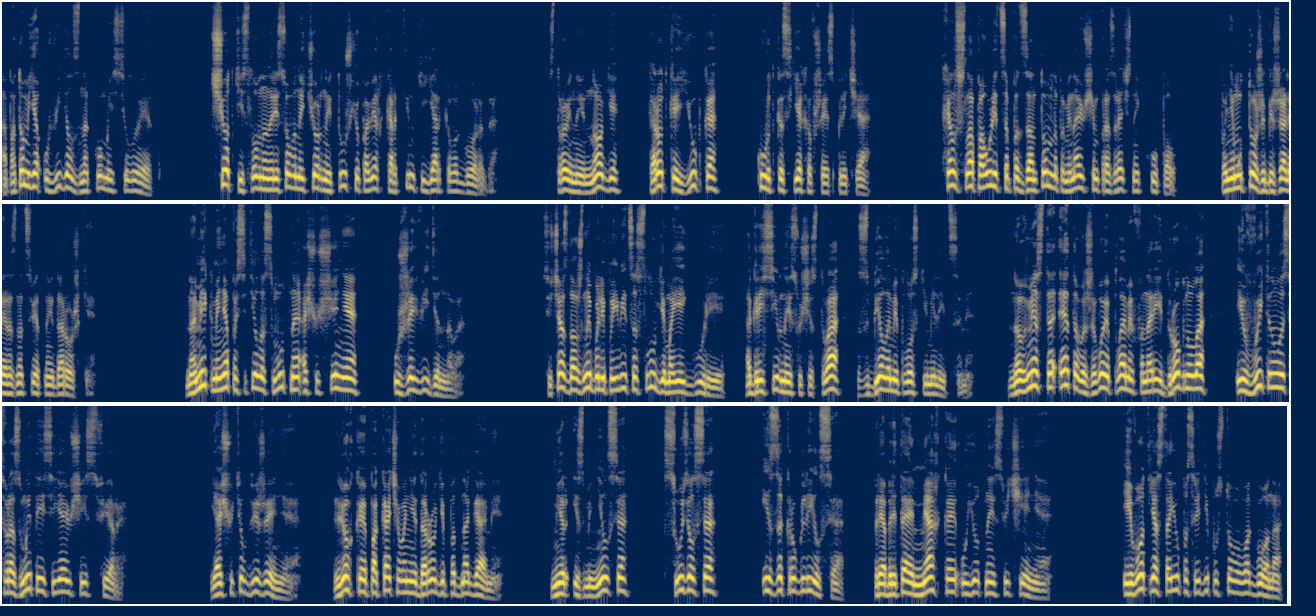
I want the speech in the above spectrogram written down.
А потом я увидел знакомый силуэт. Четкий, словно нарисованный черной тушью поверх картинки яркого города. Стройные ноги, короткая юбка, куртка, съехавшая с плеча. Хелл шла по улице под зонтом, напоминающим прозрачный купол. По нему тоже бежали разноцветные дорожки. На миг меня посетило смутное ощущение уже виденного. Сейчас должны были появиться слуги моей Гурии, агрессивные существа с белыми плоскими лицами. Но вместо этого живое пламя фонарей дрогнуло — и вытянулась в размытые сияющие сферы. Я ощутил движение, легкое покачивание дороги под ногами. Мир изменился, сузился и закруглился, приобретая мягкое уютное свечение. И вот я стою посреди пустого вагона,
